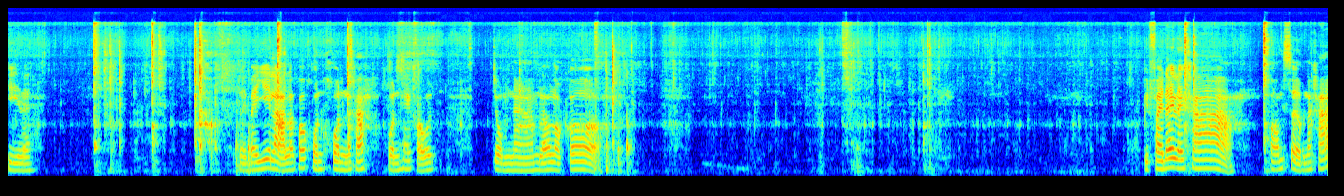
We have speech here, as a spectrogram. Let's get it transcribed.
ทีเลย ใส่ใบยี่หร่าแล้วก็คนๆนะคะ คนให้เขาจมน้ำแล้วเราก็ ปิดไฟได้เลยค่ะ พร้อมเสิร์ฟนะคะ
